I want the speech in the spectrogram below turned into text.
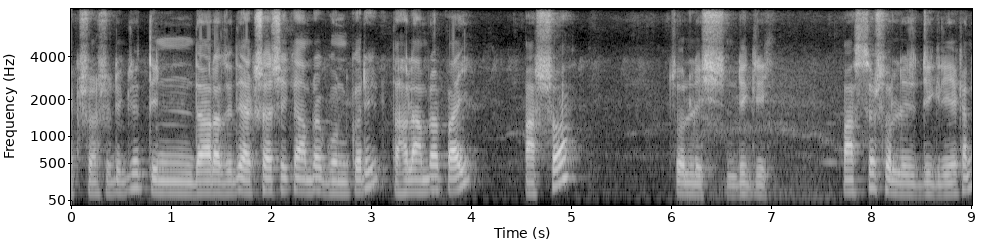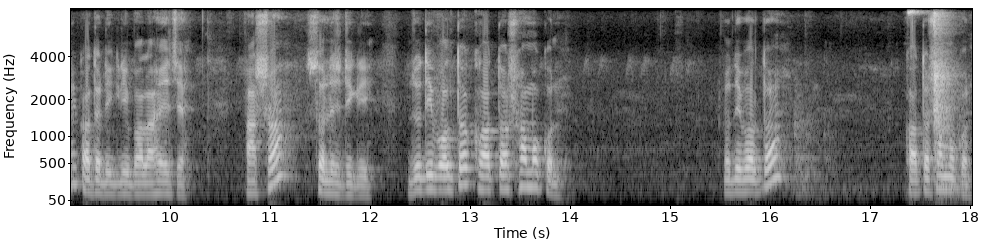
একশো আশি ডিগ্রি, তিন দ্বারা যদি একশো আশিকে আমরা গুণ করি, তাহলে আমরা পাই পাঁচশো চল্লিশ ডিগ্রি। পাঁচশো চল্লিশ ডিগ্রি, এখানে কত ডিগ্রি বলা হয়েছে? পাঁচশো চল্লিশ ডিগ্রি। যদি বলতো কত সমকোণ? যদি বলতো কত সমকোণ?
